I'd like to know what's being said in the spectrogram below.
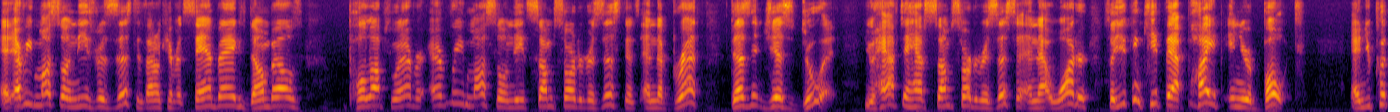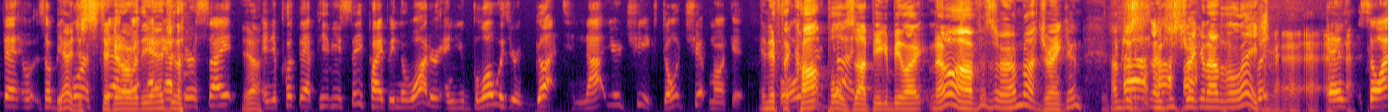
and every muscle needs resistance. I don't care if it's sandbags, dumbbells, pull-ups, whatever. Every muscle needs some sort of resistance, and the breath doesn't just do it. You have to have some sort of resistance in that water, so you can keep that pipe in your boat. And you put that so before Yeah, just a stick it over the edge of the- after a sight, Yeah. and you put that PVC pipe in the water, and you blow with your gut, not your cheeks. Don't chipmunk it. and if the Blow with comp pulls gut. up, you can be like, "No, officer, I'm not drinking. I'm just I'm just drinking out of the lake." and so I,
